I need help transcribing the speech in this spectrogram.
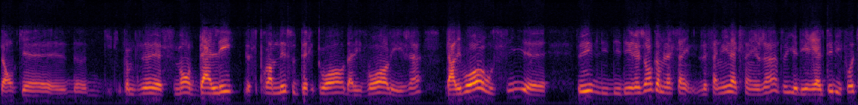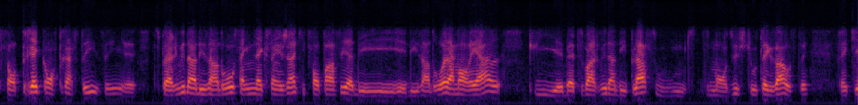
Donc, euh, comme disait Simon, d'aller, de se promener sur le territoire, d'aller voir les gens, d'aller voir aussi euh, des, régions comme le, le Saguenay-Lac-Saint-Jean, il y a des réalités des fois qui sont très contrastées. tu peux arriver dans des endroits au Saguenay-Lac-Saint-Jean qui te font penser à des, des endroits à Montréal, puis ben, tu vas arriver dans des places où tu te dis, mon Dieu, je suis au Texas. Fait que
